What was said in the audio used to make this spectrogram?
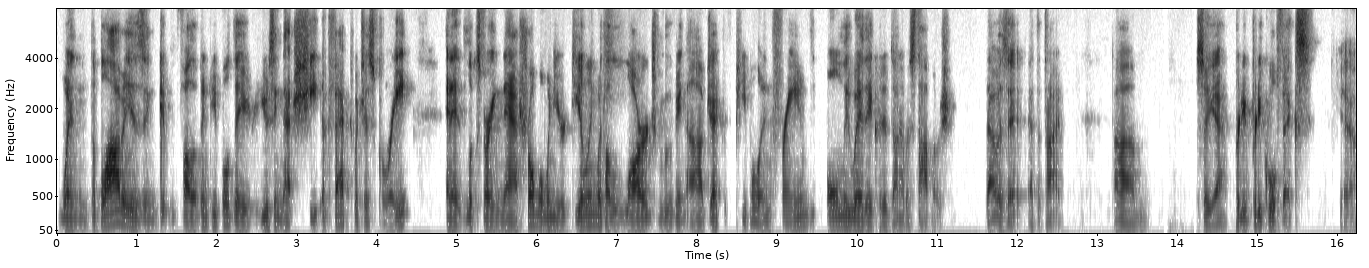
when the blob is in- enveloping people they're using that sheet effect which is great and it looks very natural but when you're dealing with a large moving object with people in frame the only way they could have done it was stop motion that was it at the time um so yeah pretty pretty cool fix Yeah.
